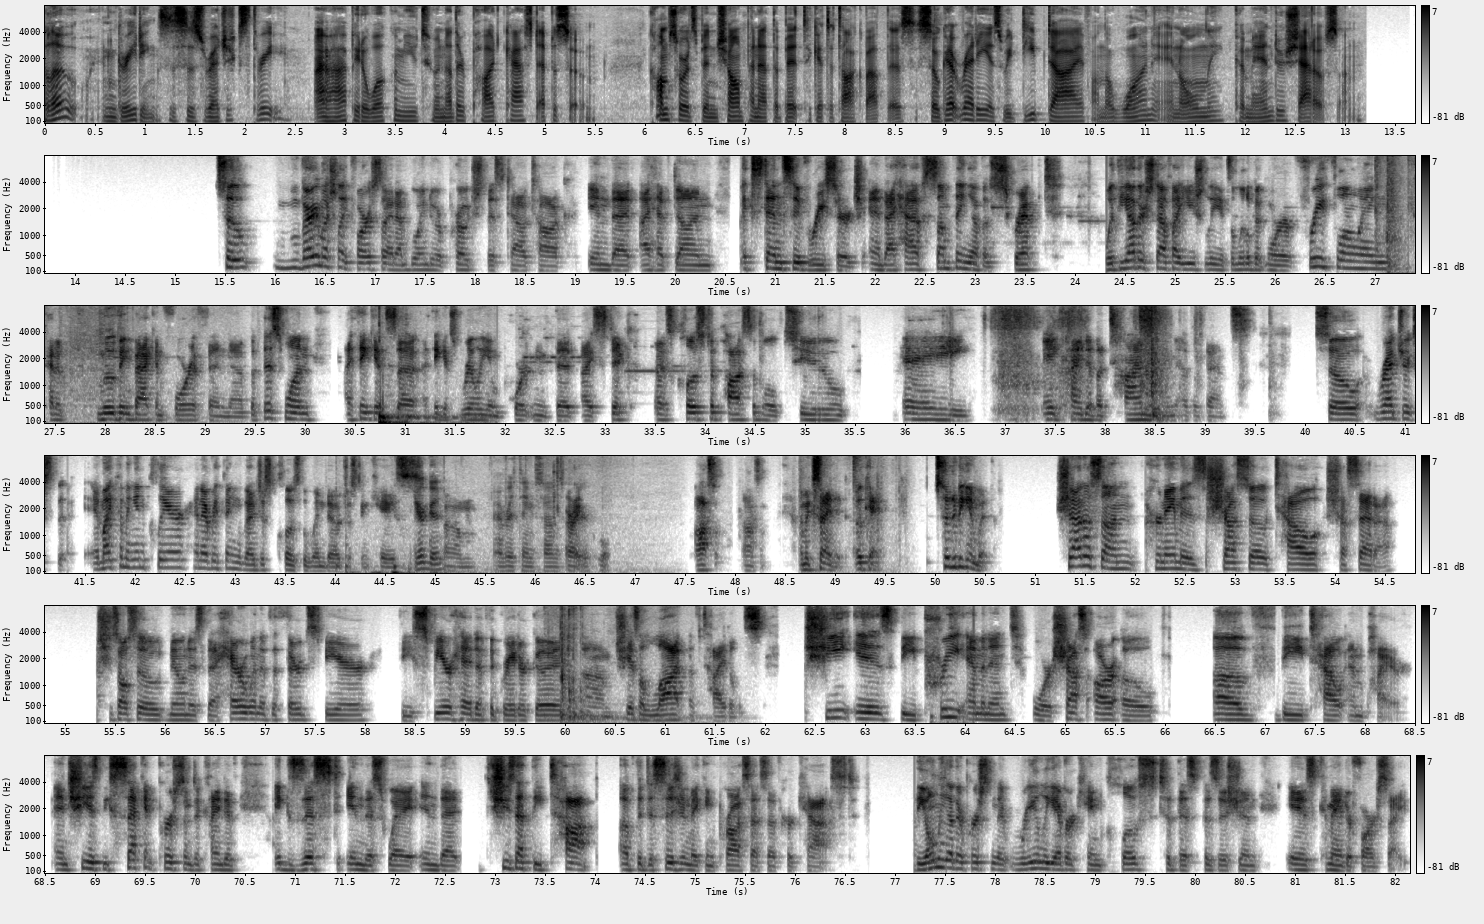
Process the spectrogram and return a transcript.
Hello and greetings. This is Regix3. I'm happy to welcome you to another podcast episode. Comsword's been chomping at the bit to get to talk about this, so get ready as we deep dive on the one and only Commander Shadowsun. So, very much like Farsight, I'm going to approach this Tau talk in that I have done extensive research and I have something of a script. With the other stuff, I usually it's a little bit more free flowing, kind of moving back and forth. And uh, but this one, I think it's uh, I think it's really important that I stick as close to possible to a a kind of a timeline of events. So, Redrix, am I coming in clear and everything? I just close the window just in case. You're good. Um, Everything sounds all right. Clear. Cool. Awesome. Awesome. I'm excited. Okay. So to begin with, Shadowsun, her name is Shaso Tau Shasera. She's also known as the heroine of the third sphere, the spearhead of the greater good. Um, she has a lot of titles. She is the preeminent or Shas Ro of the Tau Empire and she is the second person to kind of exist in this way in that she's at the top of the decision making process of her caste the only other person that really ever came close to this position is commander farsight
